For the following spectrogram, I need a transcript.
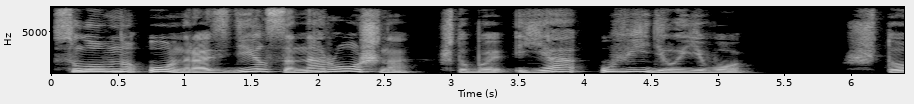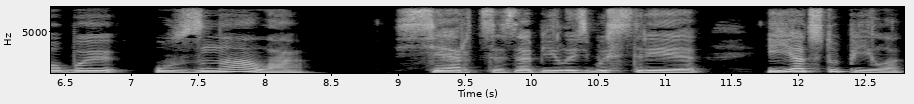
словно он разделся нарочно, чтобы я увидела его, чтобы узнала. Сердце забилось быстрее, и я отступила,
